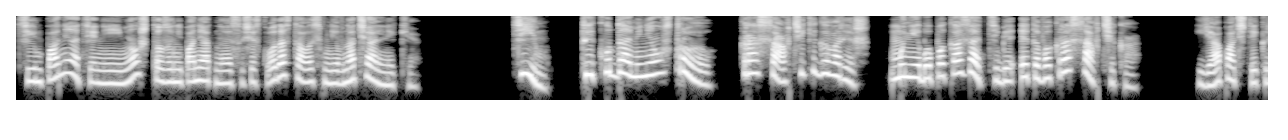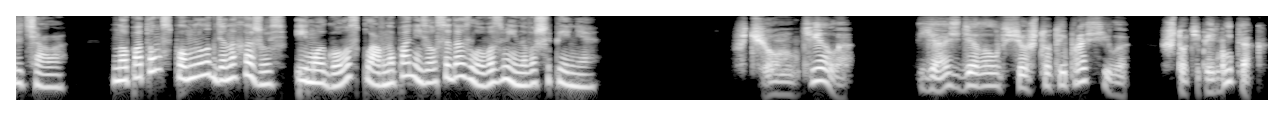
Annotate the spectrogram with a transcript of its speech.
Тим понятия не имел, что за непонятное существо досталось мне в начальнике. «Тим, ты куда меня устроил? Красавчики, говоришь? Мне бы показать тебе этого красавчика!» Я почти кричала. Но потом вспомнила, где нахожусь, и мой голос плавно понизился до злого змеиного шипения. «В чем дело? Я сделал все, что ты просила. Что теперь не так?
